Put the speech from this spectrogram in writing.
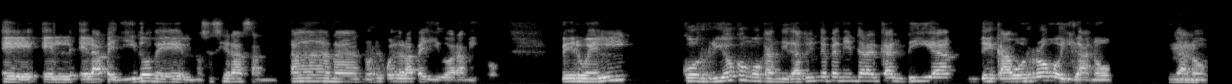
eh, el, apellido de él, no sé si era Santana, no recuerdo el apellido ahora mismo, pero él corrió como candidato independiente a la alcaldía de Cabo Rojo y ganó. Ganó. Mm.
